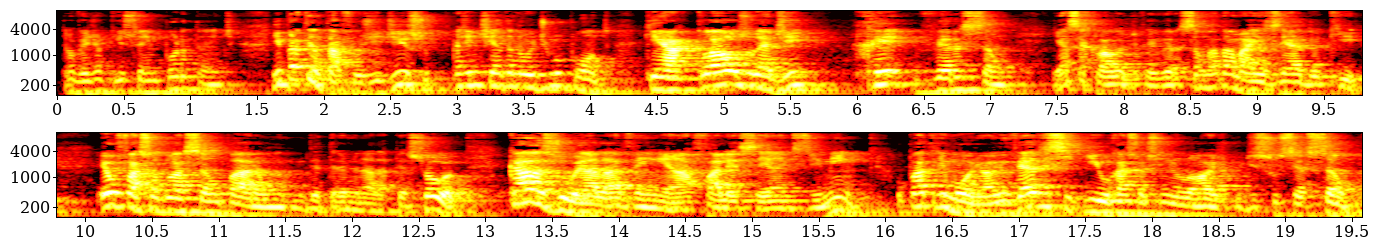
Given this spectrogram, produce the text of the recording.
Então vejam que isso é importante. E para tentar fugir disso, a gente entra no último ponto, que é a cláusula de reversão. E essa cláusula de reversão nada mais é do que eu faço a doação para uma determinada pessoa, caso ela venha a falecer antes de mim, o patrimônio, ao invés de seguir o raciocínio lógico de sucessão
